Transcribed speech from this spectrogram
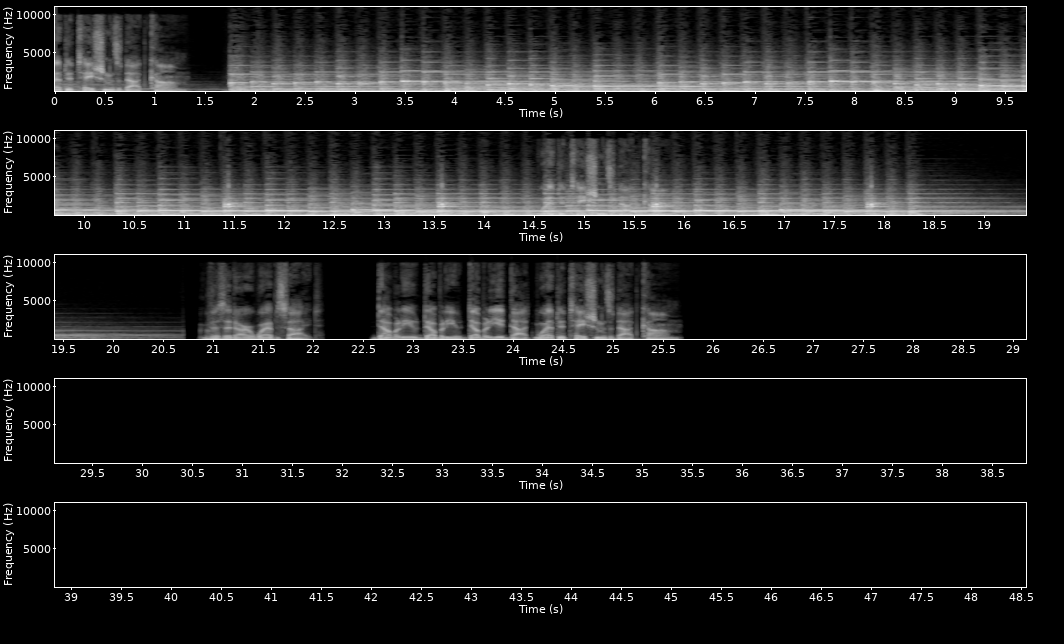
webditations.com. Visit our website www.webditations.com.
